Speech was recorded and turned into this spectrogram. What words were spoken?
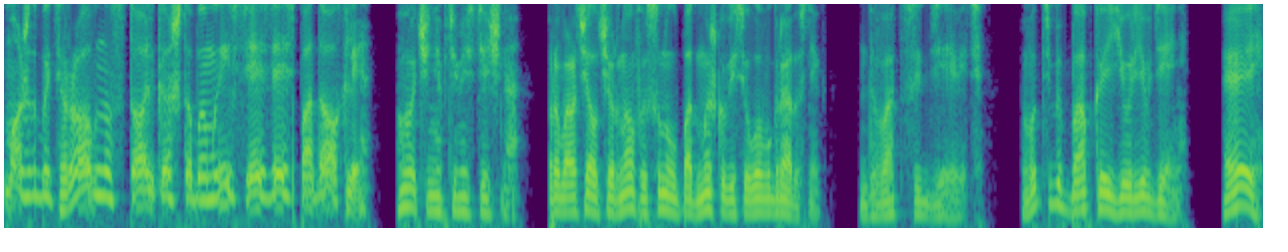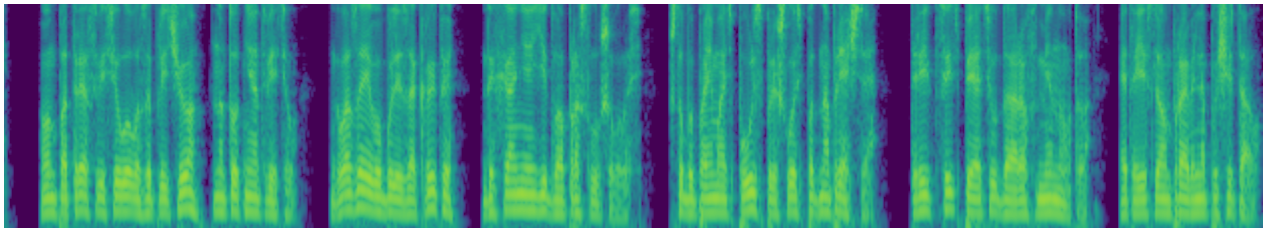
Может быть, ровно столько, чтобы мы все здесь подохли». «Очень оптимистично», — проворчал Чернов и сунул под мышку Веселову градусник. «Двадцать девять. Вот тебе бабка и Юрьев день». «Эй!» Он потряс Веселова за плечо, но тот не ответил. Глаза его были закрыты, дыхание едва прослушивалось. Чтобы поймать пульс, пришлось поднапрячься. 35 ударов в минуту. Это если он правильно посчитал.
